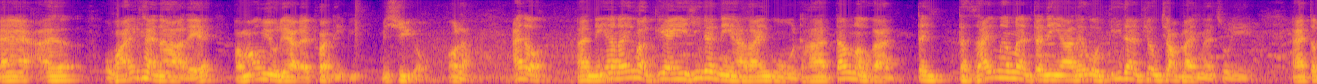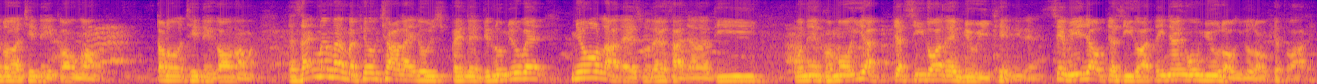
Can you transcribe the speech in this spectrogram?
အဲဝိုင်းခံတာရတယ်ဗမောက်မျိုးတွေကလည်းထွက်နေပြီမရှိတော့ဟုတ်လားအဲ့တော့နေရာတိုင်းမှာ KIA ရှိတဲ့နေရာတိုင်းကိုဒါတောက်တော့ကဒီဇိုင်းမမတနေရာတွေကိုတီးတန့်ဖြုတ်ချပလိုက်မယ်ဆိုရင်အဲတော်တော်အခြေအနေကောင်းသွားမှာတော်တော်အခြေအနေကောင်းသွားမှာ ဒီဇိုင်းမမတ်မဖြုတ်ချလိုက်လို့ပဲနဲ့ဒီလိုမျိုးပဲမျောလာတယ်ဆိုတဲ့အခါကျတော့ဒီဟိုနေဗမော်ကြီးကပျက်စီးသွားတဲ့မျိုးကြီးဖြစ်နေတယ်စစ်ဘေးကြောင့်ပျက်စီးသွားတိမ်ချိုင်းကုန်းမျိုးတော်ကြီးလိုတော့ဖြစ်သွားတယ်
